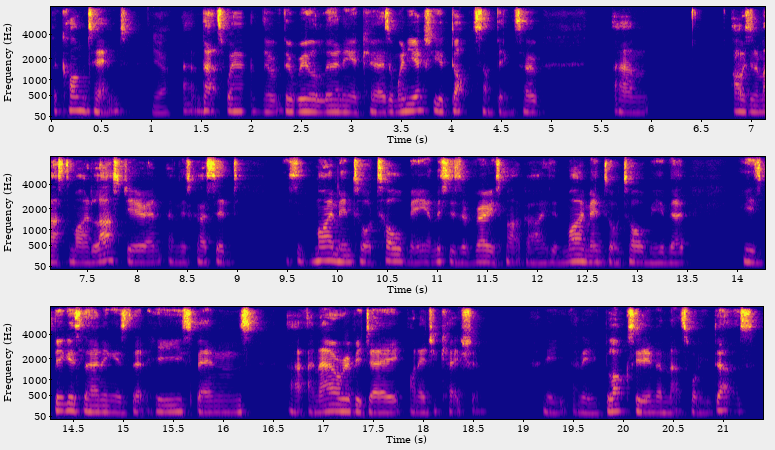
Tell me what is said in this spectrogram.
the content, yeah, and uh, that's when the the real learning occurs, and when you actually adopt something. So, um, I was in a mastermind last year, and, and this guy said, he said, my mentor told me, and this is a very smart guy. He said, my mentor told me that his biggest learning is that he spends uh, an hour every day on education, and he and he blocks it in, and that's what he does.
